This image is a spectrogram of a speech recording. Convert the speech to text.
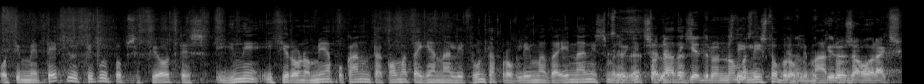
ότι με τέτοιου τύπου υποψηφιότητες είναι η χειρονομία που κάνουν τα κόμματα για να λυθούν τα προβλήματα ή να είναι η συμμετοχή Ξέρετε, τη τον Ελλάδας στη επικεντρωνόμαστε- λύση των Ο κύριος προβλημάτων. Ζαγοράκης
